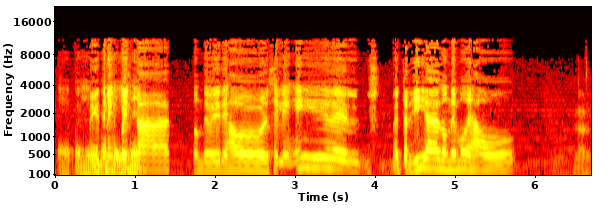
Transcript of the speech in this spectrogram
¿sabes? Pues Hay que tener en y dice, cuenta dónde he dejado el Silent Hill, el Metal Gear, dónde hemos dejado. claro.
